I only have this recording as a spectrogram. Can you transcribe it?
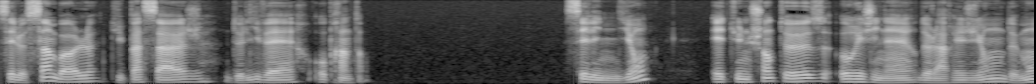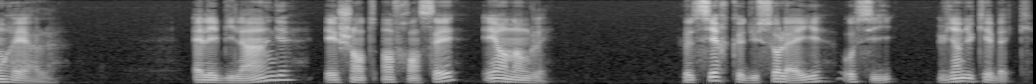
c'est le symbole du passage de l'hiver au printemps. Céline Dion est une chanteuse originaire de la région de Montréal. Elle est bilingue et chante en français et en anglais. Le Cirque du Soleil aussi vient du Québec.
